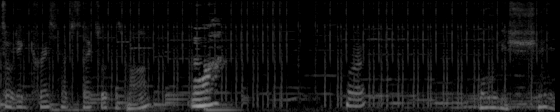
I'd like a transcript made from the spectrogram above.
So did Chris have sex with his mom? What? What? Holy shit!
